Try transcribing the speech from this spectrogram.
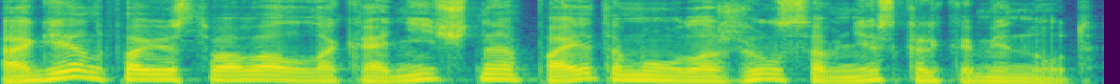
Агент повествовал лаконично, поэтому уложился в несколько минут.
